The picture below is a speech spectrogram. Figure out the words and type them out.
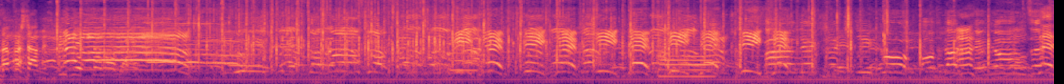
Zapraszamy. Zbigniew Stonoga. Zbigniew! Zbigniew! Zbigniew! Zbigniew! Zbigniew! Panie Grzeczniku, oddam pieniądze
